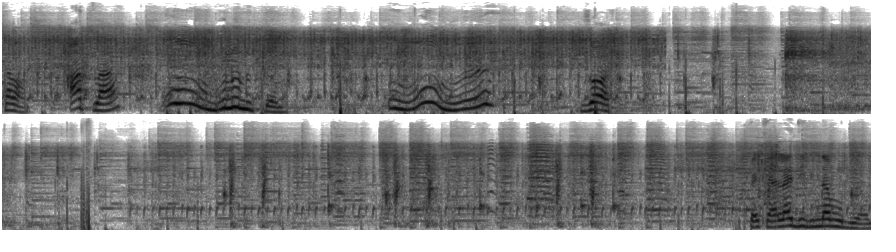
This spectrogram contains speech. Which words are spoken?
Tamam. Atla. Uuu, bunu unuttum. Uuu. Zor. Pekala dibinden vuruyorum.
